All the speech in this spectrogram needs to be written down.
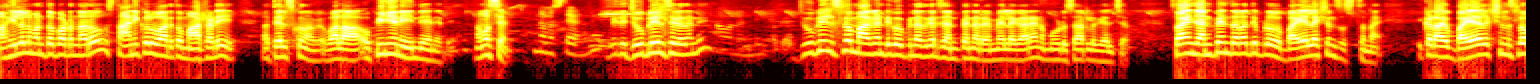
మహిళలు మనతో పాటు ఉన్నారు స్థానికులు వారితో మాట్లాడి తెలుసుకుందాం. వాళ్ళ ఒపీనియన్ ఏంది అనేది. నమస్తే అండి. నమస్తే అండి. మీది జూబ్లీ హిల్స్ కదండి అవునండి జూబ్లీ హిల్స్లో మాగంటి గోపీనాథ్ గారు చనిపోయినారు ఎమ్మెల్యే గారు ఆయన మూడు సార్లు గెలిచారు. సో ఆయన చనిపోయిన తర్వాత ఇప్పుడు బై ఎలక్షన్స్ వస్తున్నాయి. ఇక్కడ బై ఎలక్షన్స్లో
